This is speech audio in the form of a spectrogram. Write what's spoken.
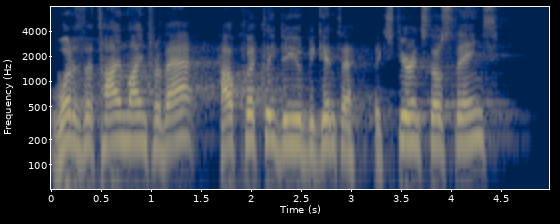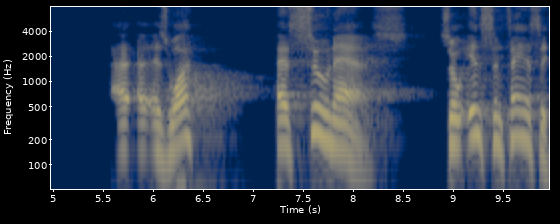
What is the timeline for that? How quickly do you begin to experience those things? As what? As soon as. So instantaneously.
